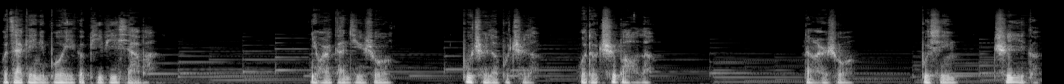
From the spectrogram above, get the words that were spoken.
我再给你剥一个皮皮虾吧。”女孩赶紧说：“不吃了，不吃了，我都吃饱了。”男孩说：“不行，吃一个，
